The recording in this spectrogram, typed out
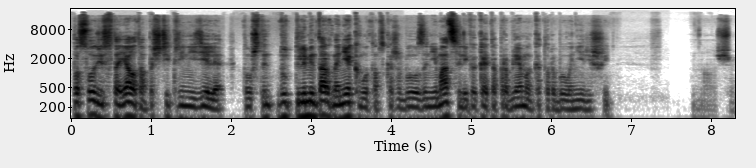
по сути стоял там почти три недели, потому что тут элементарно некому там, скажем, было заниматься или какая-то проблема, которую было не решить. Ну, в общем.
